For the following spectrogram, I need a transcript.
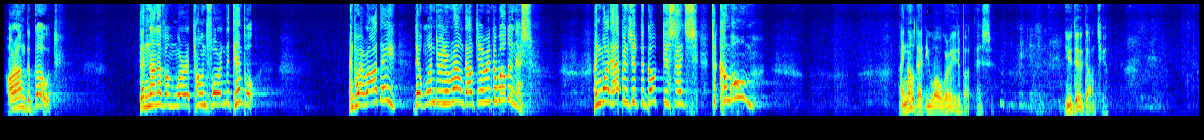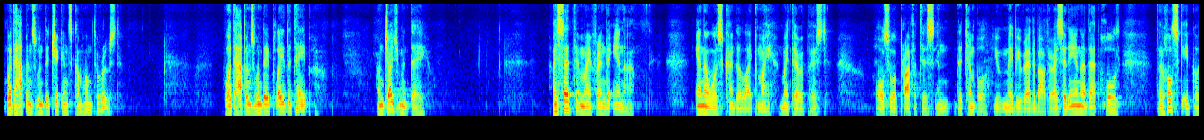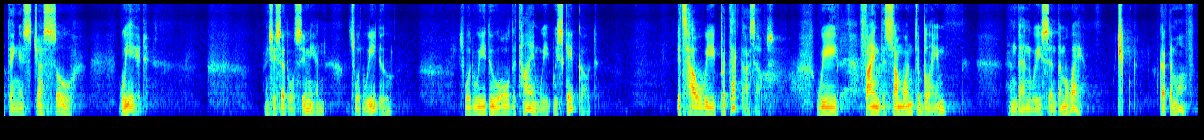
are on the goat, then none of them were atoned for in the temple. And where are they? They're wandering around out there in the wilderness. And what happens if the goat decides to come home? I know that you all worried about this. You do, don't you? What happens when the chickens come home to roost? What happens when they play the tape on Judgment Day? I said to my friend Anna, Anna was kind of like my, my therapist also a prophetess in the temple. You maybe read about her. I said, Anna, that whole, that whole scapegoat thing is just so weird. And she said, Well, Simeon, it's what we do. It's what we do all the time. We, we scapegoat. It's how we protect ourselves. We find someone to blame, and then we send them away cut them off.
